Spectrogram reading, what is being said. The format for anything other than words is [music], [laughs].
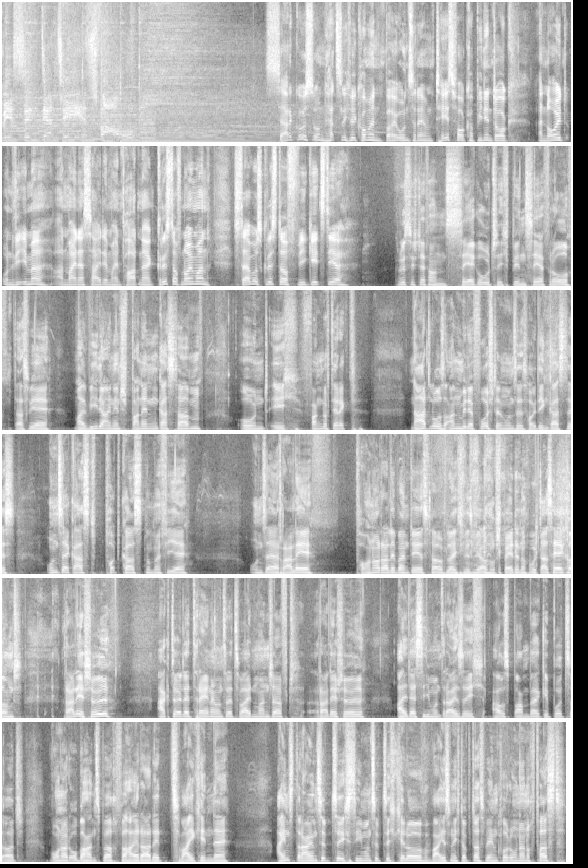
Wir sind der TSV. Servus und herzlich willkommen bei unserem TSV Kabinentalk. Erneut und wie immer an meiner Seite mein Partner Christoph Neumann. Servus Christoph, wie geht's dir? Grüß dich Stefan, sehr gut. Ich bin sehr froh, dass wir mal wieder einen spannenden Gast haben und ich fange doch direkt nahtlos an mit der Vorstellung unseres heutigen Gastes. Unser Gast, Podcast Nummer 4, unser Ralle, Porno-Ralle beim DSV, vielleicht wissen wir auch noch später noch, wo das herkommt. Ralle Schöll, aktueller Trainer unserer zweiten Mannschaft. Ralle Schöll, Alter 37, aus Bamberg, Geburtsort, Wohnort Oberhansbach, verheiratet, zwei Kinder, 1,73, 77 Kilo, weiß nicht, ob das während Corona noch passt.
